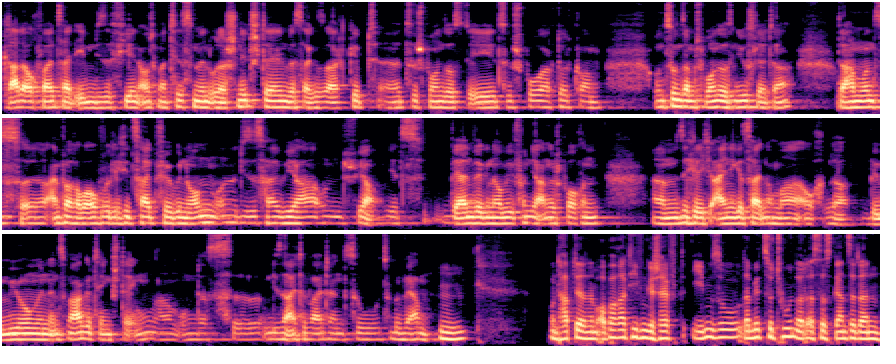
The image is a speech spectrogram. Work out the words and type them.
Gerade auch, weil es halt eben diese vielen Automatismen oder Schnittstellen, besser gesagt, gibt äh, zu sponsors.de, zu sporak.com und zu unserem Sponsors Newsletter. Da haben wir uns äh, einfach aber auch wirklich die Zeit für genommen, äh, dieses halbe Jahr. Und ja, jetzt werden wir, genau wie von dir angesprochen, ähm, sicherlich einige Zeit nochmal auch oder Bemühungen ins Marketing stecken, ähm, um das, äh, um die Seite weiterhin zu, zu bewerben. Mhm. Und habt ihr dann im operativen Geschäft ebenso damit zu tun oder ist das Ganze dann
